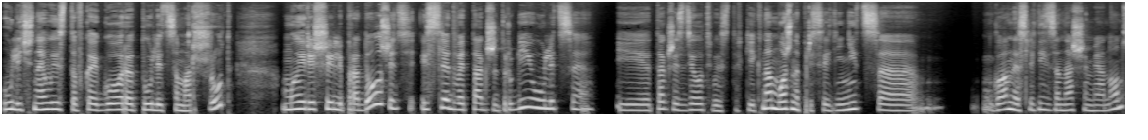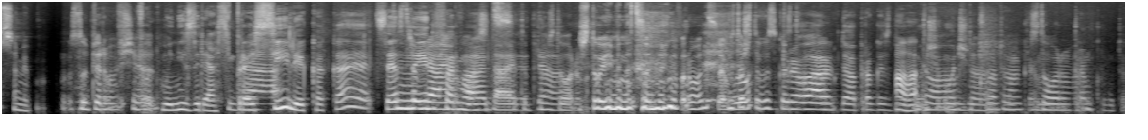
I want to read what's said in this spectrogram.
уличной выставкой «Город, улица, маршрут». Мы решили продолжить, исследовать также другие улицы и также сделать выставки. И к нам можно присоединиться Главное следить за нашими анонсами. Супер вообще. Вот мы не зря спросили, какая ценная информация. Вас, да, это прям здорово. Что именно ценная информация? Ну, то, что вы с да, про ГС А, очень, да, очень да. круто, Прям здорово. Прям круто.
